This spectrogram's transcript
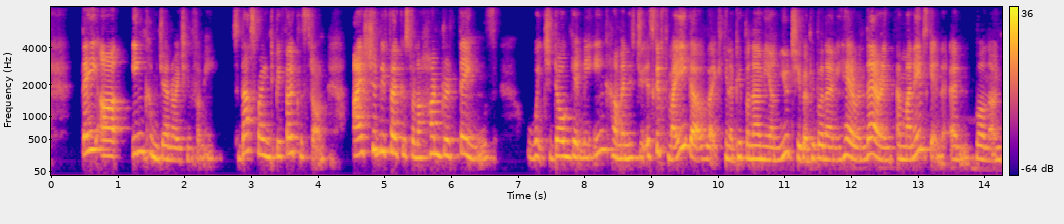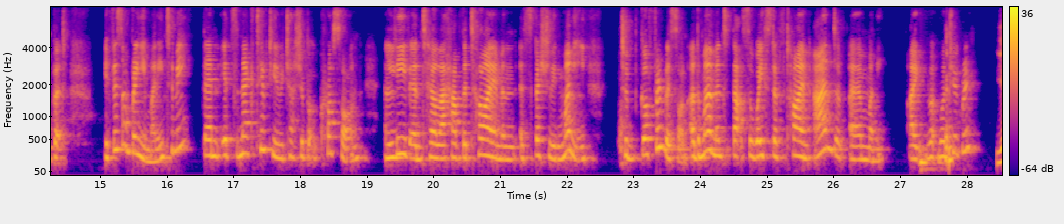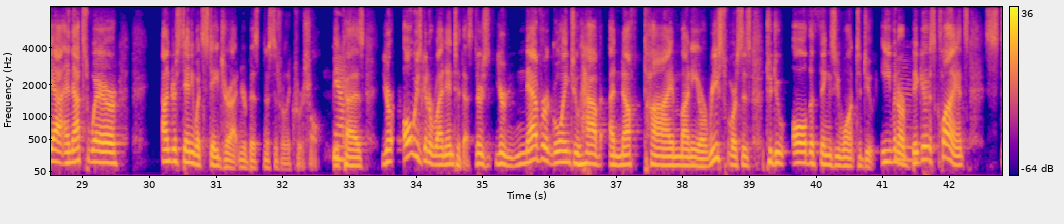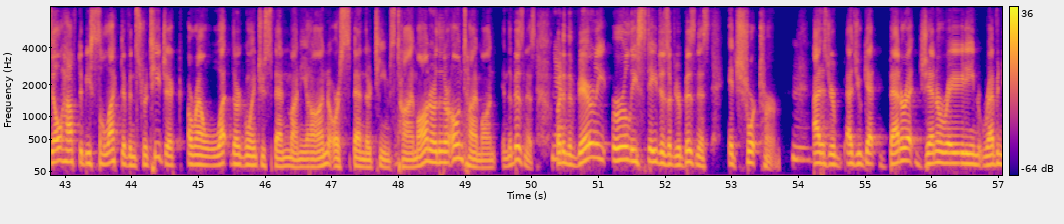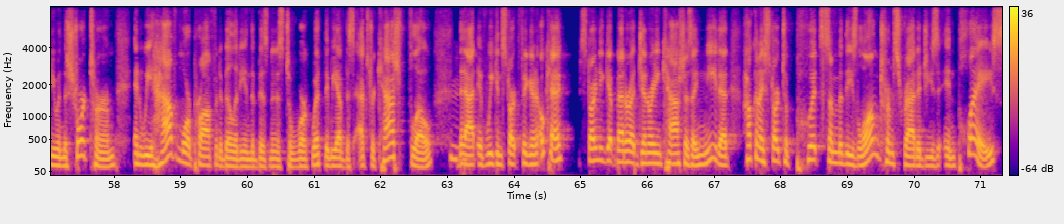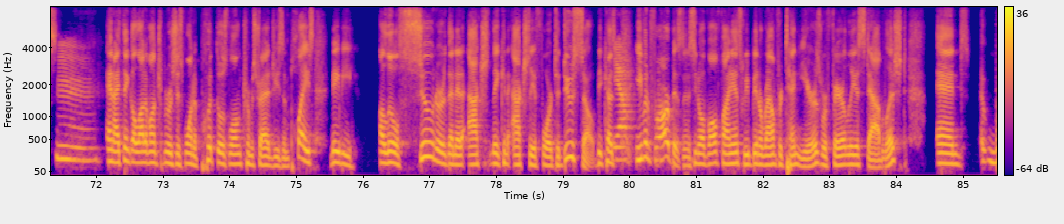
they are income generating for me so that's where I need to be focused on. I should be focused on a hundred things which don't get me income, and it's, it's good for my ego. Like you know, people know me on YouTube, and people know me here and there, and, and my name's getting and well known. But if it's not bringing money to me, then it's an activity which I should put a cross on and leave it until I have the time and especially money to go frivolous on. At the moment, that's a waste of time and uh, money. I would you agree? Yeah, and that's where understanding what stage you're at in your business is really crucial because yeah. you're always going to run into this there's you're never going to have enough time money or resources to do all the things you want to do even mm. our biggest clients still have to be selective and strategic around what they're going to spend money on or spend their team's time on or their own time on in the business yeah. but in the very early stages of your business it's short term Hmm. As you're as you get better at generating revenue in the short term, and we have more profitability in the business to work with, that we have this extra cash flow. Hmm. That if we can start figuring, okay, starting to get better at generating cash as I need it, how can I start to put some of these long term strategies in place? Hmm. And I think a lot of entrepreneurs just want to put those long term strategies in place, maybe a little sooner than it actually they can actually afford to do so because yeah. even for our business you know Evolved Finance we've been around for 10 years we're fairly established and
